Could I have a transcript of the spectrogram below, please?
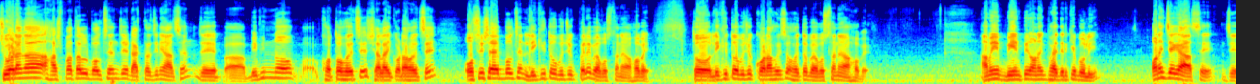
চুয়াডাঙ্গা হাসপাতাল বলছেন যে ডাক্তার যিনি আছেন, যে বিভিন্ন ক্ষত হয়েছে, সেলাই করা হয়েছে, ওসি সাহেব বলছেন লিখিত অভিযোগ পেলে ব্যবস্থা নেওয়া হবে। তো লিখিত অভিযোগ করা হয়েছে, হয়তো ব্যবস্থা নেওয়া হবে। আমি বিএনপির অনেক ভাইদেরকে বলি, অনেক জায়গায় আছে যে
